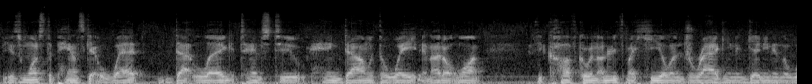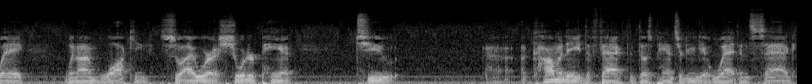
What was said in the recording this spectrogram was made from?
because once the pants get wet, that leg tends to hang down with the weight, and I don't want the cuff going underneath my heel and dragging and getting in the way when I'm walking. So I wear a shorter pant to uh, accommodate the fact that those pants are going to get wet and sag.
